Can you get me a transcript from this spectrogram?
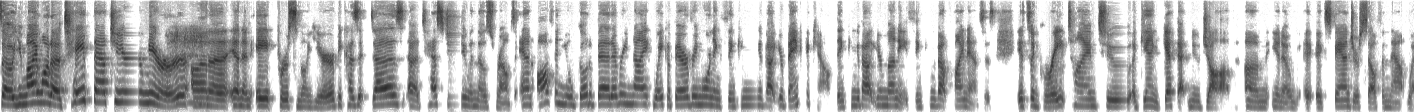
so you might want to tape that to your mirror on a in an eight personal year because it does uh, test you in those realms. And often you'll go to bed every night, wake up every morning thinking about your bank account, thinking about your money, thinking about finances. It's a great time to again get that new job um, you know expand yourself in that way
